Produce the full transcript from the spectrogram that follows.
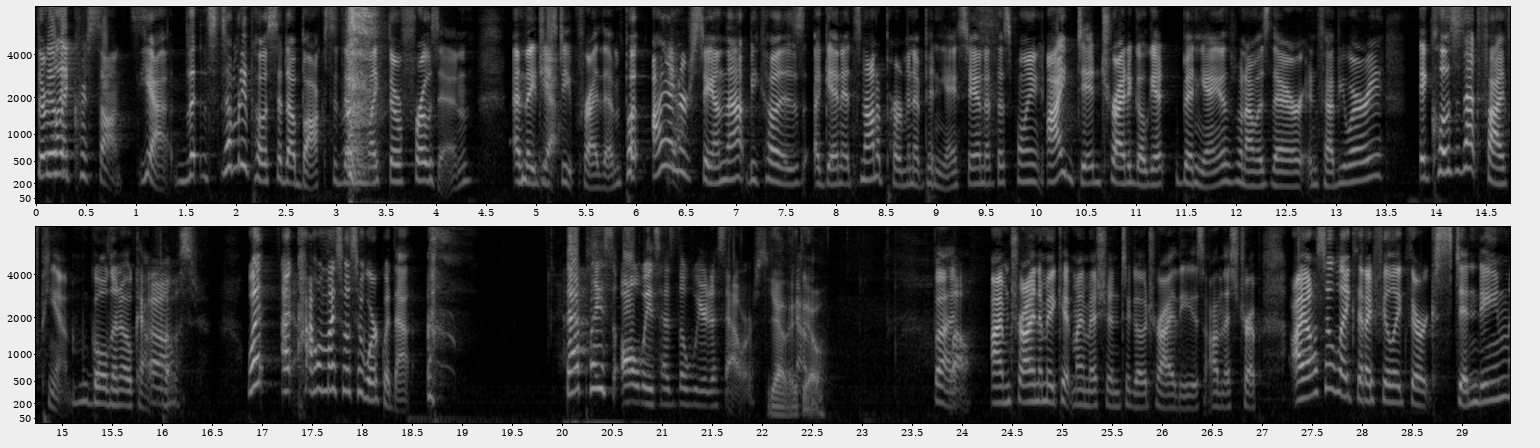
they're, They're like, like croissants. yeah. th- somebody posted a box of them like they're frozen and they just Yeah. deep fry them. But I Yeah. understand that because again, it's not a permanent beignet stand at this point. I did try to go get beignets when I was there in February. It closes at 5 p.m. Golden Oak Oh. Outpost. What? I, how am I supposed to work with that? That place always has the weirdest hours. Yeah, they Yeah. do. But Wow. I'm trying to make it my mission to go try these on this trip. I also like that I feel like they're extending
